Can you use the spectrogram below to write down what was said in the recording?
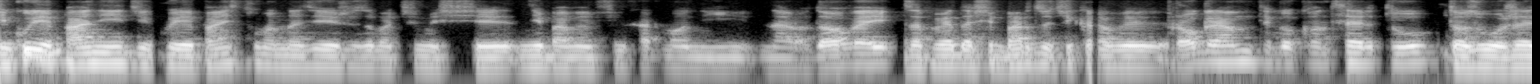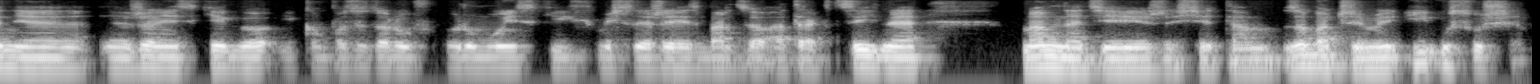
Dziękuję Pani, dziękuję Państwu. Mam nadzieję, że zobaczymy się niebawem w Filharmonii Narodowej. Zapowiada się bardzo ciekawy program tego koncertu. To złożenie Żeleńskiego i kompozytorów rumuńskich myślę, że jest bardzo atrakcyjne. Mam nadzieję, że się tam zobaczymy i usłyszymy.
